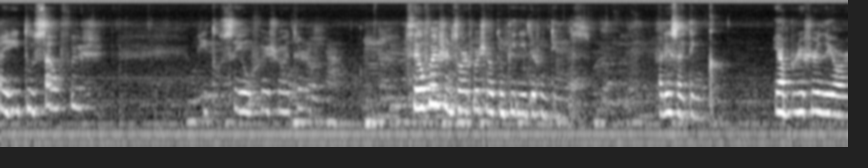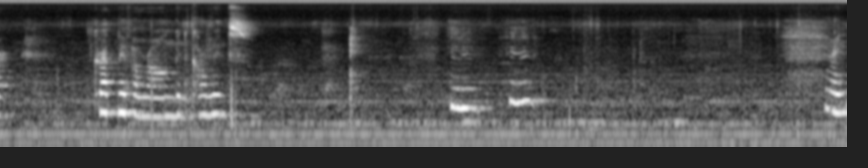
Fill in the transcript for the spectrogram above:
I hate those sailfish. I hate those sailfish right there. Sailfish and swordfish are completely different things. At least I think. Yeah, I'm pretty sure they are. Correct me if I'm wrong in the comments. right.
